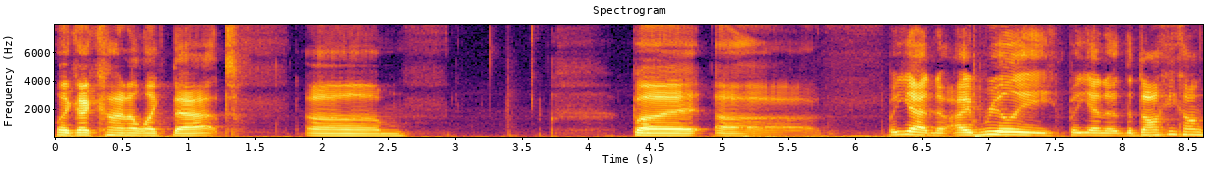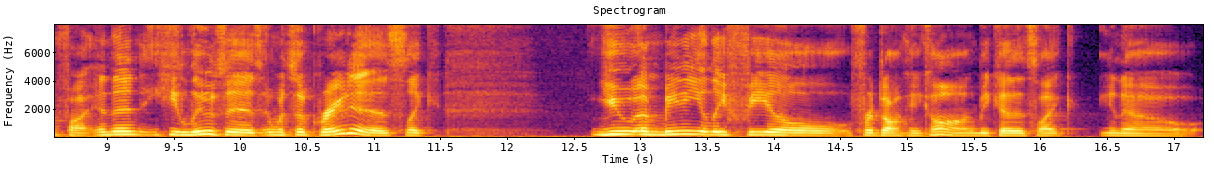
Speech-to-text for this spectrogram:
like I kind of like that. Um but uh but yeah, no, I really but yeah, no, the Donkey Kong fight and then he loses and what's so great is like you immediately feel for Donkey Kong because it's like, you know,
